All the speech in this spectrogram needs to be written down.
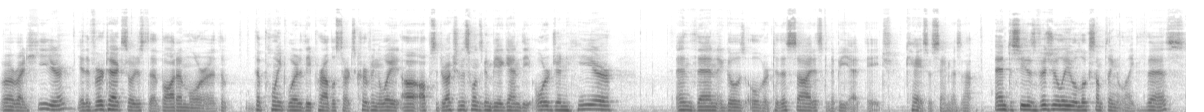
or right here yeah the vertex or just the bottom or the the point where the parabola starts curving away uh, opposite direction. This one's going to be again the origin here and then it goes over to this side. It's going to be at h okay so same as that. And to see this visually it will look something like this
